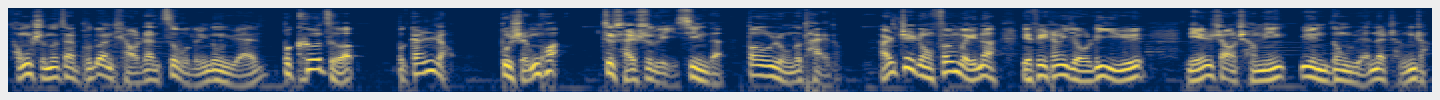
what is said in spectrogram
同时呢在不断挑战自我的运动员，不苛责、不干扰、不神话，这才是理性的、包容的态度。而这种氛围呢，也非常有利于年少成名运动员的成长。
